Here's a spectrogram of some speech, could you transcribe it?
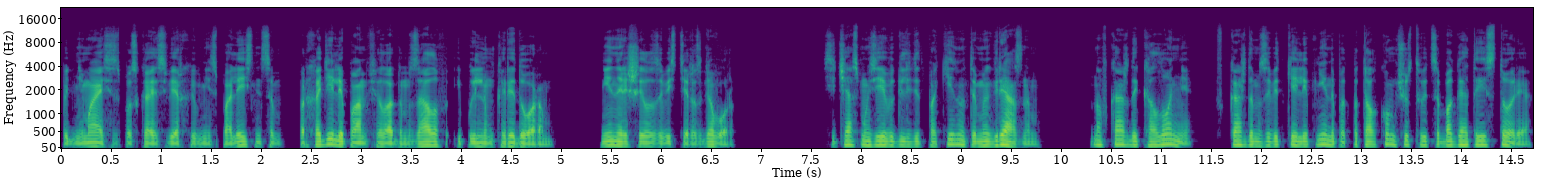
поднимаясь и спускаясь вверх и вниз по лестницам, проходили по анфиладам залов и пыльным коридорам. Нина решила завести разговор. Сейчас музей выглядит покинутым и грязным, но в каждой колонне, в каждом завитке лепнины под потолком чувствуется богатая история.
